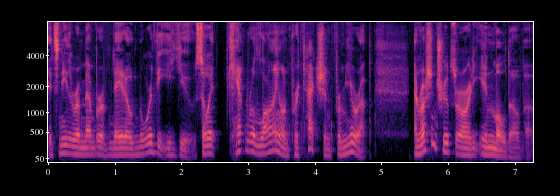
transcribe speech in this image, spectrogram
It's neither a member of NATO nor the EU, so it can't rely on protection from Europe. And Russian troops are already in Moldova,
